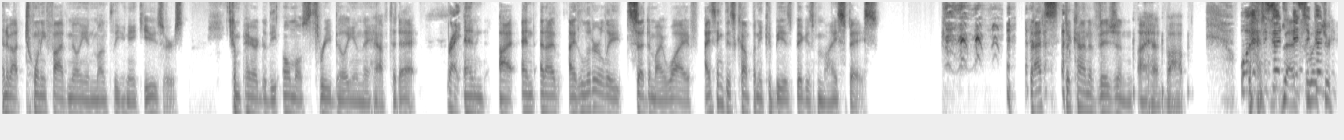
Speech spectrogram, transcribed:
and about 25 million monthly unique users compared to the almost 3 billion they have today. Right. And I and and I, I literally said to my wife, I think this company could be as big as MySpace. That's the kind of vision I had, Bob. Well, it's a good. It's a good.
